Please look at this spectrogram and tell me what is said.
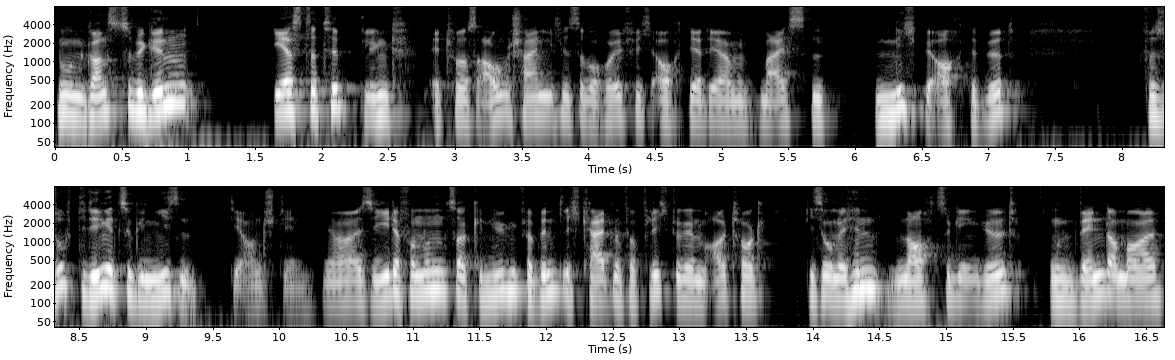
Nun, ganz zu Beginn, erster Tipp klingt etwas augenscheinlich, ist aber häufig auch der, der am meisten nicht beachtet wird. Versucht die Dinge zu genießen, die anstehen. Ja, also jeder von uns hat genügend Verbindlichkeiten und Verpflichtungen im Alltag, die es ohnehin nachzugehen gilt. Und wenn da mal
